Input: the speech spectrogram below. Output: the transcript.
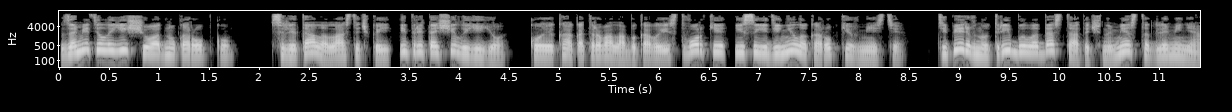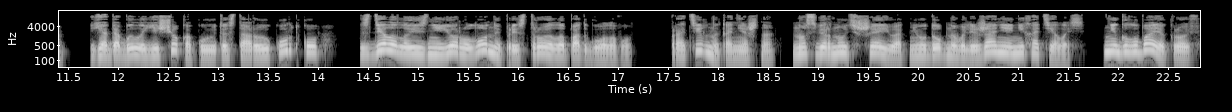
заметила еще одну коробку. Слетала ласточкой и притащила ее. Кое-как оторвала боковые створки и соединила коробки вместе. Теперь внутри было достаточно места для меня. Я добыла еще какую-то старую куртку, сделала из нее рулон и пристроила под голову. Противно, конечно, но свернуть шею от неудобного лежания не хотелось. Не голубая кровь,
